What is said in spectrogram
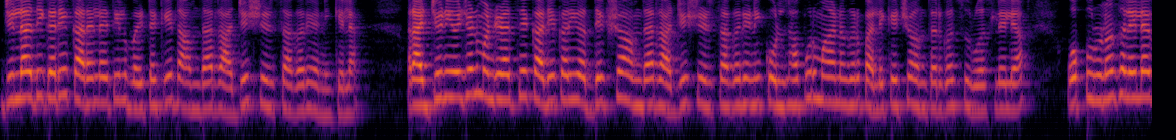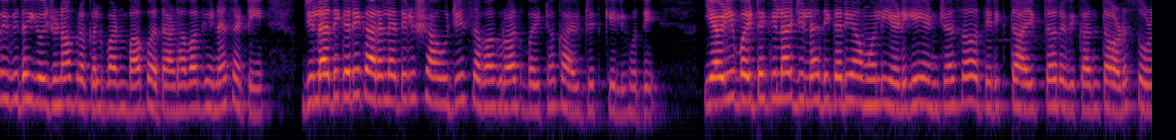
जिल्हाधिकारी कार्यालयातील बैठकीत आमदार राजेश क्षीरसागर यांनी केल्या. राज्य नियोजन मंडळाचे कार्यकारी अध्यक्ष आमदार राजेश क्षीरसागर यांनी कोल्हापूर महानगरपालिकेच्या अंतर्गत सुरू असलेल्या व पूर्ण झालेल्या विविध योजना प्रकल्पांबाबत आढावा घेण्यासाठी जिल्हाधिकारी कार्यालयातील शाहूजी सभागृहात बैठक आयोजित केली होती. यावेळी बैठकीला जिल्हाधिकारी अमोल येडगे यांच्यासह अतिरिक्त आयुक्त रविकांत अडसूळ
